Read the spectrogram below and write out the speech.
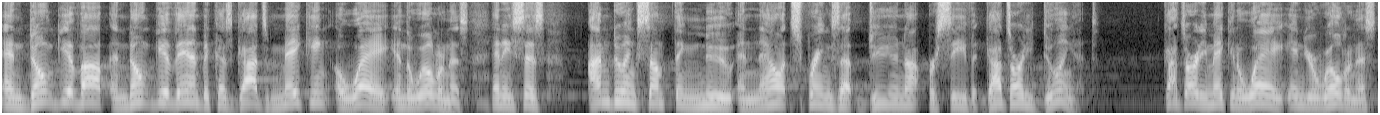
and don't give up and don't give in because God's making a way in the wilderness. And He says, I'm doing something new and now it springs up. Do you not perceive it? God's already doing it. God's already making a way in your wilderness.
